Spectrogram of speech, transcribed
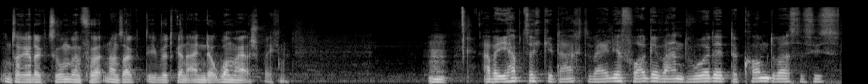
unserer Redaktion beim Pförtner und sagt, ich würde gerne einen der Obermeier sprechen. Aber ihr habt euch gedacht, weil ihr vorgewarnt wurde, da kommt was, das ist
